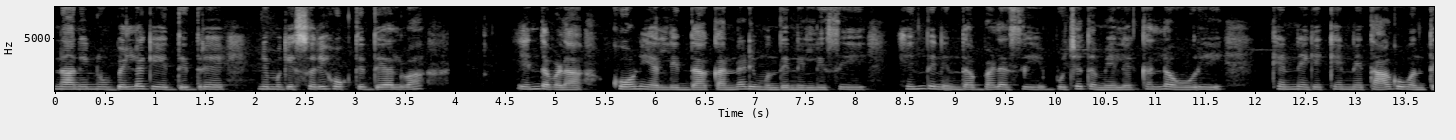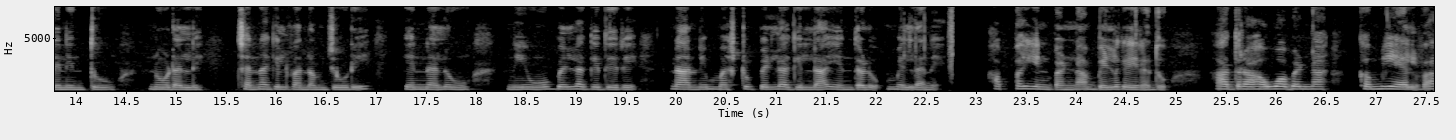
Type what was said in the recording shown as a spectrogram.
ನಾನಿನ್ನು ಬೆಳ್ಳಗೆ ಇದ್ದಿದ್ರೆ ನಿಮಗೆ ಸರಿ ಹೋಗ್ತಿದ್ದೆ ಅಲ್ವಾ? ಎಂದವಳ ಕೋಣೆಯಲ್ಲಿದ್ದ ಕನ್ನಡಿ ಮುಂದೆ ನಿಲ್ಲಿಸಿ ಹಿಂದಿನಿಂದ ಬಳಸಿ ಭುಜದ ಮೇಲೆ ಕಲ್ಲ ಊರಿ ಕೆನ್ನೆಗೆ ಕೆನ್ನೆ ತಾಗುವಂತೆ ನಿಂತು ನೋಡಲ್ಲಿ, ಚೆನ್ನಾಗಿಲ್ವಾ ನಮ್ಮ ಜೋಡಿ ಎನ್ನಲು, ನೀವು ಬೆಳ್ಳಗಿದ್ದೀರಿ, ನಾನು ನಿಮ್ಮಷ್ಟು ಬೆಳ್ಳಗಿಲ್ಲ ಎಂದಳು ಮೆಲ್ಲನೆ. ಅಪ್ಪಯ್ಯನ ಬಣ್ಣ ಬೆಳ್ಳಗೆ ಇರದು. ಆದ್ರ ಅವ್ವ ಬಣ್ಣ ಕಮ್ಮಿಯೇ ಅಲ್ವಾ?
